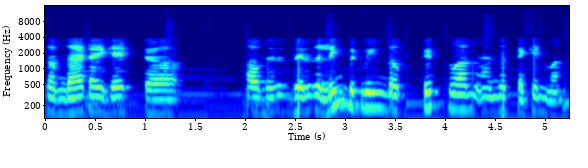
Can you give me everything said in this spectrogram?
from that I get uh, how there is, there is a link between the fifth one and the second one.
